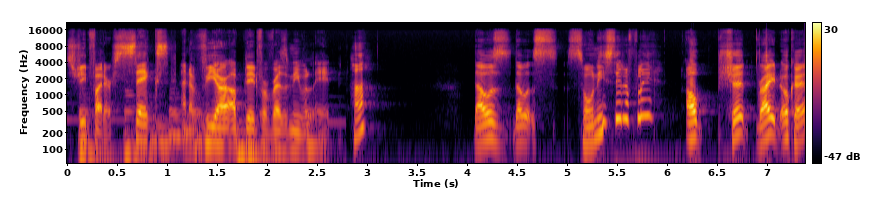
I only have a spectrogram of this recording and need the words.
Street Fighter 6, and a VR update for Resident Evil 8. Huh? That was that was Sony State of Play? Oh shit, right, okay.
